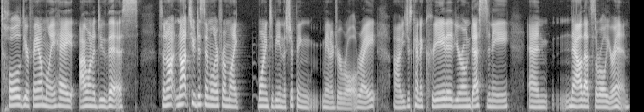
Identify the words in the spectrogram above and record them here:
told your family, "Hey, I want to do this." So not not too dissimilar from like wanting to be in the shipping manager role, right? Uh, you just kind of created your own destiny, and now that's the role you're in.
